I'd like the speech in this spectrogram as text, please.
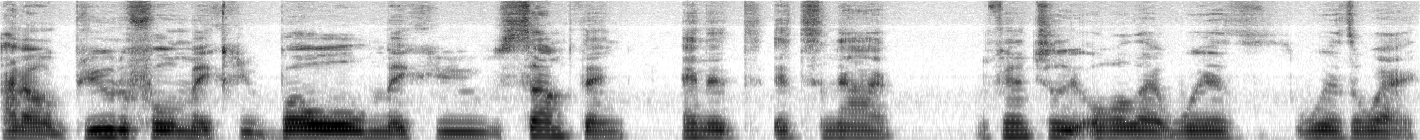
I don't know, beautiful, make you bold, make you something, and it's it's not. Eventually, all that wears wears away.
